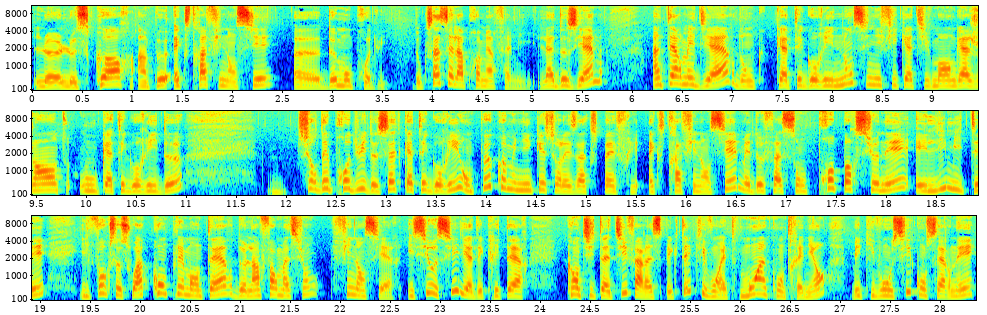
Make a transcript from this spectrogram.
le score un peu extra-financier euh, de mon produit. Donc ça, c'est la première famille. La deuxième, intermédiaire, donc catégorie non significativement engageante ou catégorie 2. Sur des produits de cette catégorie, on peut communiquer sur les aspects extra-financiers, mais de façon proportionnée et limitée. Il faut que ce soit complémentaire de l'information financière. Ici aussi, il y a des critères quantitatifs à respecter qui vont être moins contraignants, mais qui vont aussi concerner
